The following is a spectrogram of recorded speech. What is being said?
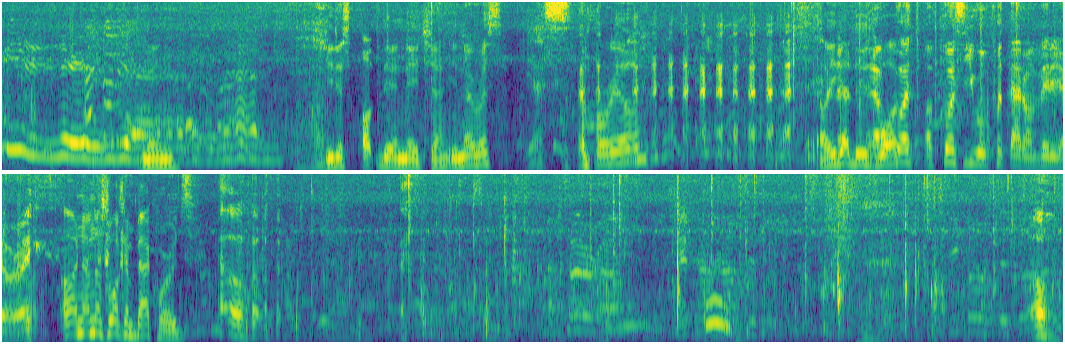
I mean, you just up there in nature. You nervous? Yes. For real? All you gotta do is And of walk. course, of course, you will put that on video, right? Oh no, I'm just walking backwards. Oh, oh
